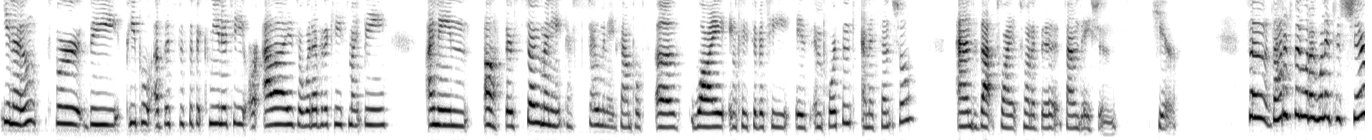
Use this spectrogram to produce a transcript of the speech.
you know, for the people of this specific community or allies or whatever the case might be, I mean, oh, there's so many, there's so many examples of why inclusivity is important and essential. And that's why it's one of the foundations here. So that has been what I wanted to share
